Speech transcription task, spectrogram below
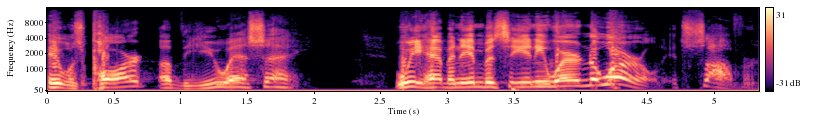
It was part of the USA. We have an embassy anywhere in the world. It's sovereign.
